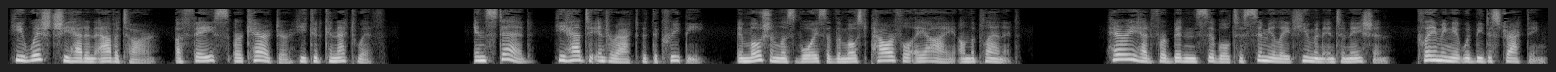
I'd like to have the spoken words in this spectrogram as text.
He wished she had an avatar, a face or character he could connect with. Instead, he had to interact with the creepy, emotionless voice of the most powerful AI on the planet. Harry had forbidden Sybil to simulate human intonation, claiming it would be distracting.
